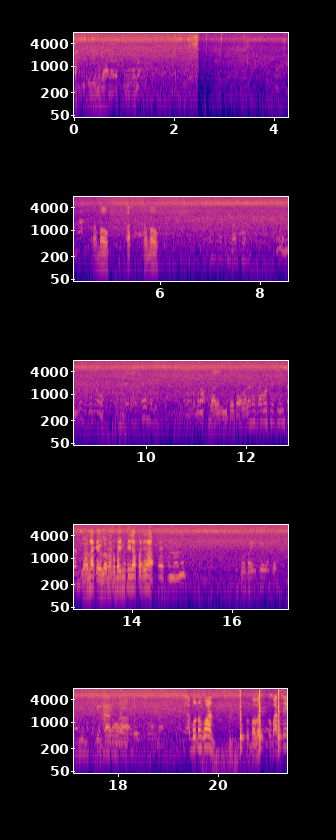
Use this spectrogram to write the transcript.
Ah, Trabaw, pat trabaw. Balik dito ta. Wala na kabot sa sintan. Wala na kay wala na ka 20 lapad na. Ano ni? Itong bahin ko lang to. Cinta no ora. Abot ng kuan. Pabat pabatse.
